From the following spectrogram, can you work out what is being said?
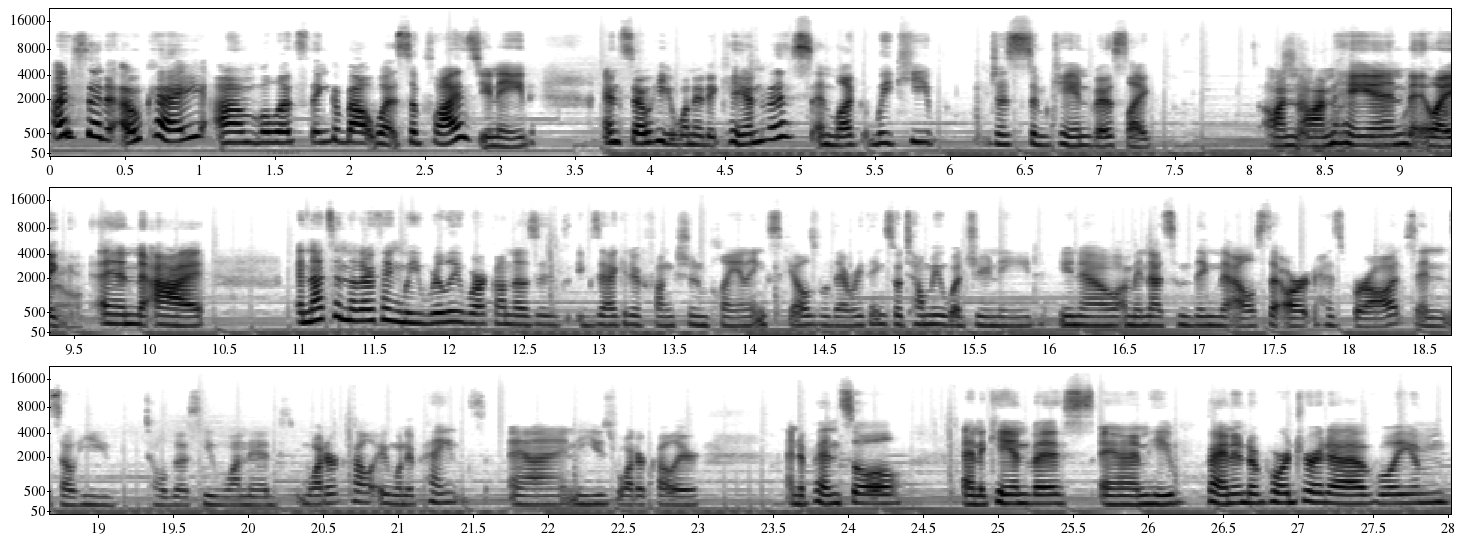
I said, "Okay, um, well, let's think about what supplies you need." And so he wanted a canvas, and like we keep just some canvas like on on hand, like and I. And that's another thing we really work on those ex- executive function planning skills with everything. So tell me what you need. You know, I mean that's something that else that Art has brought. And so he told us he wanted watercolor, he wanted paints, and he used watercolor and a pencil and a canvas, and he painted a portrait of William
